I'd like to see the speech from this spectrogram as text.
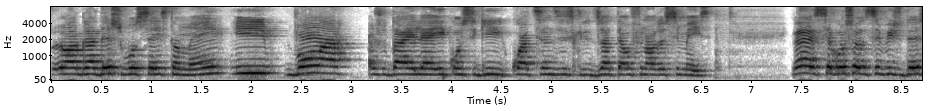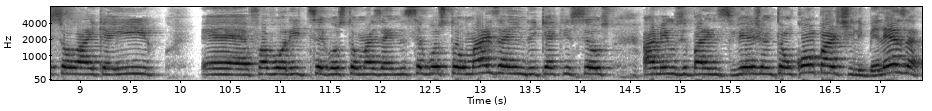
eu agradeço vocês também e vão lá ajudar ele aí conseguir 400 inscritos até o final desse mês. Galera, se você gostou desse vídeo, deixe seu like aí. É, favorito você gostou mais ainda. Se você gostou mais ainda e quer que seus amigos e parentes vejam, então compartilhe, beleza?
